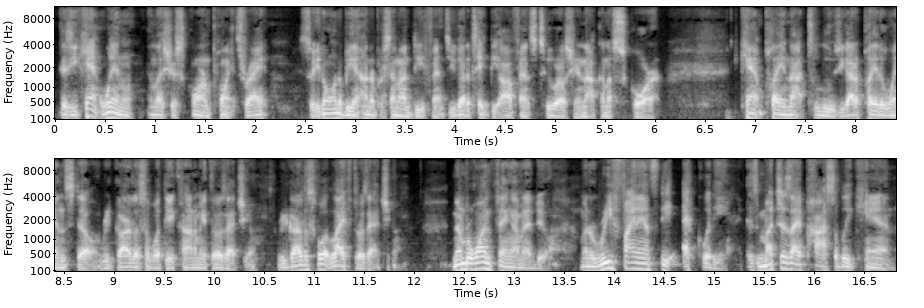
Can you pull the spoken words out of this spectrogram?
because you can't win unless you're scoring points, right? So you don't want to be 100% on defense. You got to take the offense too, or else you're not going to score. You can't play not to lose. You got to play to win still, regardless of what the economy throws at you, regardless of what life throws at you. Number one thing I'm going to do, I'm going to refinance the equity as much as I possibly can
